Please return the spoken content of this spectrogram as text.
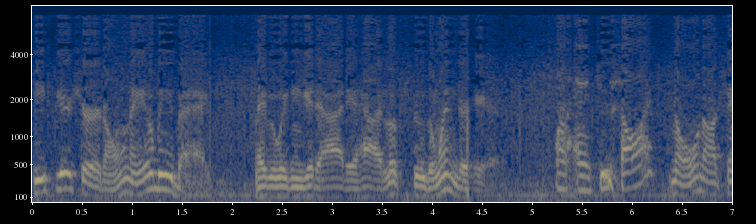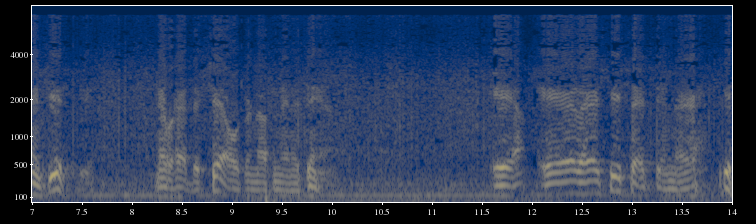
keep your shirt on. They'll be back. Maybe we can get an idea how it looks through the window here. Well, ain't you saw it? No, not since yesterday. Never had the shells or nothing in it then. Yeah, yeah, there she sits in there.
